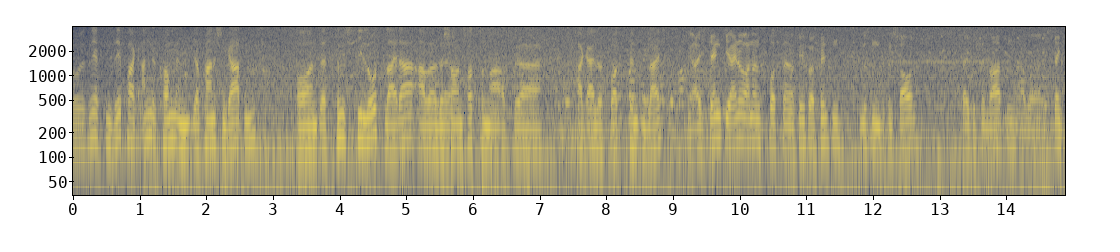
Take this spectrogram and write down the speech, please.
So, wir sind jetzt im Seepark angekommen, im japanischen Garten. Und es ist ziemlich viel los leider, aber wir schauen trotzdem mal, ob wir ein paar geile Spots finden gleich. Ja, ich denke, die ein oder anderen Spots werden wir auf jeden Fall finden. Wir müssen ein bisschen schauen, vielleicht ein bisschen warten, aber ich denke,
